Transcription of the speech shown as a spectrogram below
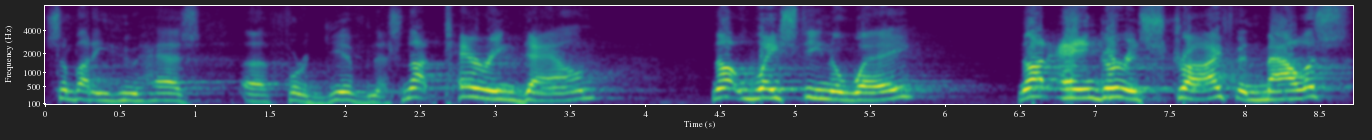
somebody who has uh, forgiveness, not tearing down, not wasting away, not anger and strife and malice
